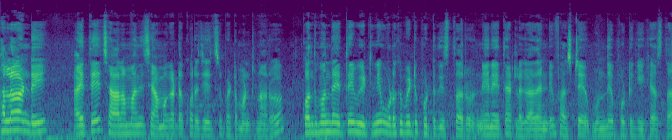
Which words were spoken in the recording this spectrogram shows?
హలో అండి. అయితే చాలామంది చామగడ్డ కూర చేసి పెట్టమంటున్నారు. కొంతమంది అయితే వీటిని ఉడకబెట్టి పొట్టు తీస్తారు. నేనైతే అట్లా కాదండి. ఫస్టే ముందే పొట్టు గీకేస్తా.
